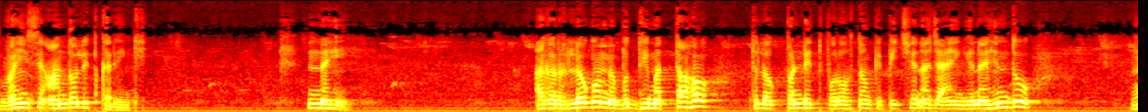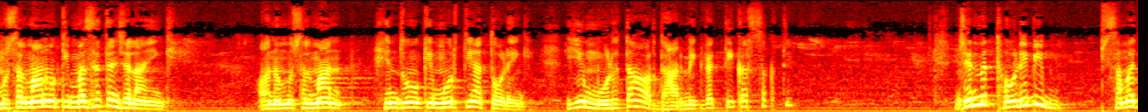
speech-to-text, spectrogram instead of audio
वहीं से आंदोलित करेंगी। नहीं, अगर लोगों में बुद्धिमत्ता हो तो लोग पंडित पुरोहितों के पीछे ना जाएँगे, न हिंदू, मुसलमानों की मस्जिदें जलाएँगे, और न मुसलमान हिंदुओं की मूर्तियाँ तोड़ेंगे। ये मूढ़ता और धार्मिक व्यक्ति कर सकते। जिनमें थोड़ी भी समझ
